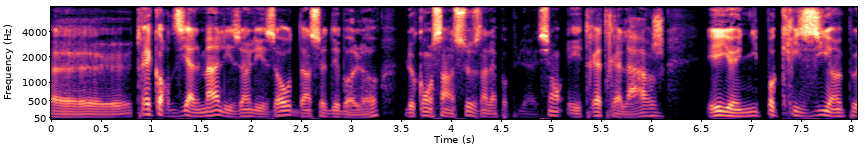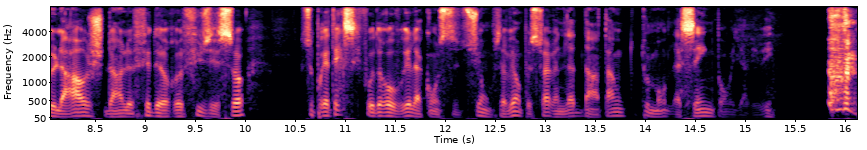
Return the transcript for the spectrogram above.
euh, très cordialement les uns les autres dans ce débat-là. Le consensus dans la population est très, très large et il y a une hypocrisie un peu large dans le fait de refuser ça sous prétexte qu'il faudra ouvrir la Constitution. Vous savez, on peut se faire une lettre d'entente, tout le monde la signe, puis on va y arriver.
